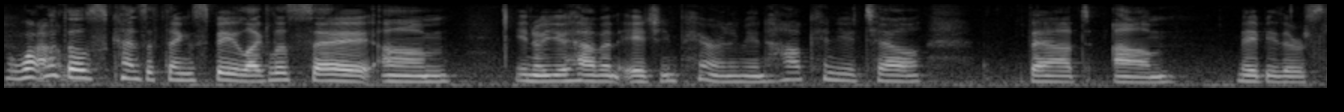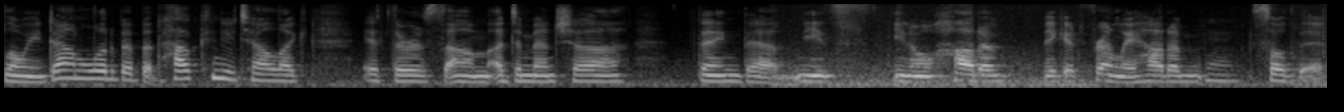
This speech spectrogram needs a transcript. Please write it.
What would um, those kinds of things be? Like, let's say, um, you know, you have an aging parent. I mean, how can you tell that um, maybe they're slowing down a little bit, but how can you tell, like, if there's um, a dementia thing that needs, you know, how to make it friendly, how to, mm. so that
